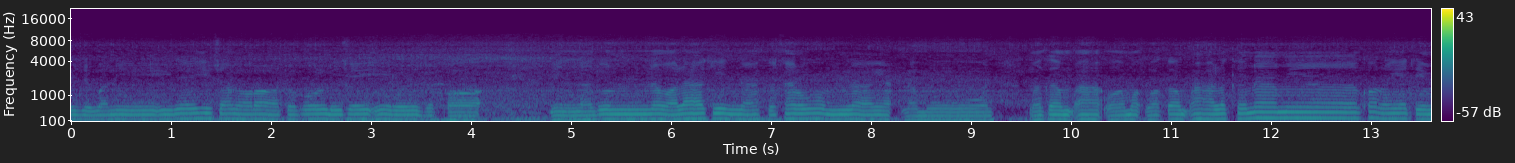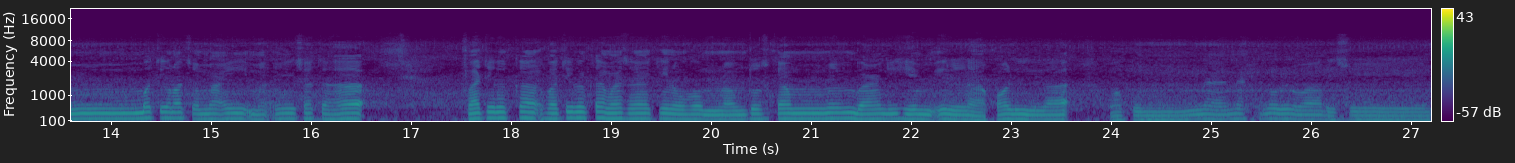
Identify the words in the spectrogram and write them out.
يجبني إليه ثمرات كل شيء رزقا. من لدن ولكن أكثرهم لا يعلمون. وكم وكم أهلكنا من قرية بطرت معيشتها. فتلك, فتلك مساكنهم لم تسكن من بعدهم إلا قليلا. وكنا نحن الوارثين.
